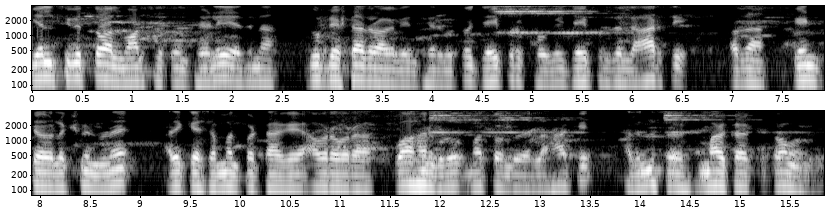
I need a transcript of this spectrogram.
ಎಲ್ಲಿ ಸಿಗುತ್ತೋ ಅಲ್ಲಿ ಮಾಡಿಸ್ಬೇಕು ಅಂತ ಹೇಳಿ ಅದನ್ನು ದುಡ್ಡು ಎಷ್ಟಾದರೂ ಆಗಲಿ ಅಂತ ಹೇಳಿಬಿಟ್ಟು ಜೈಪುರಕ್ಕೆ ಹೋಗಿ ಜೈಪುರದಲ್ಲಿ ಆರಿಸಿ ಅವ್ರನ್ನ ಎಂಟು ಲಕ್ಷ್ಮೀನೇ ಅದಕ್ಕೆ ಸಂಬಂಧಪಟ್ಟ ಹಾಗೆ ಅವರವರ ವಾಹನಗಳು ಮತ್ತೊಂದು ಎಲ್ಲ ಹಾಕಿ ಅದನ್ನು ಮಾಡ್ಕ ತೊಗೊಂಬಂದ್ವಿ.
